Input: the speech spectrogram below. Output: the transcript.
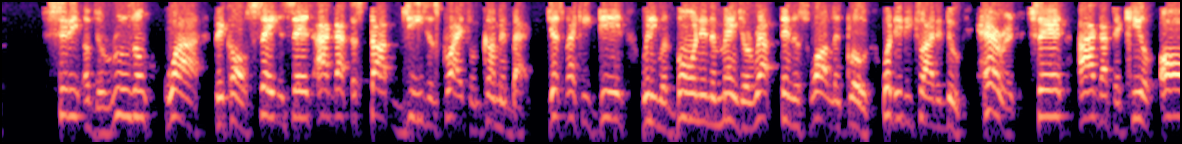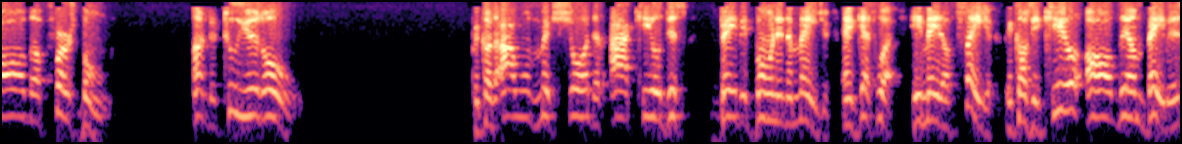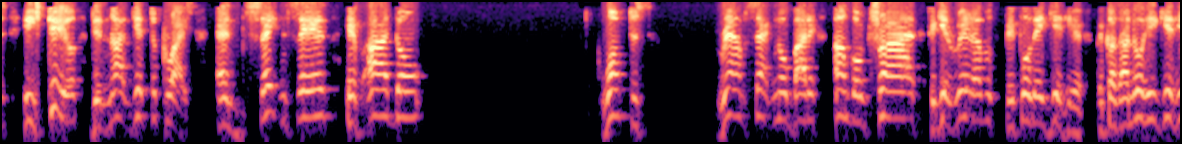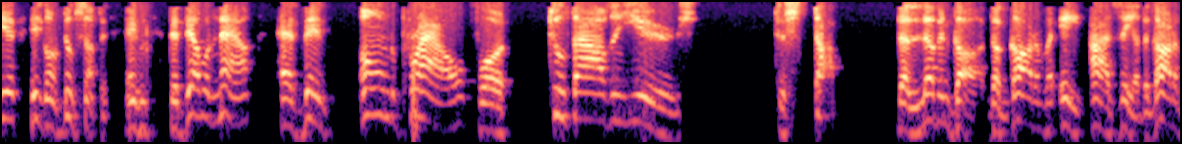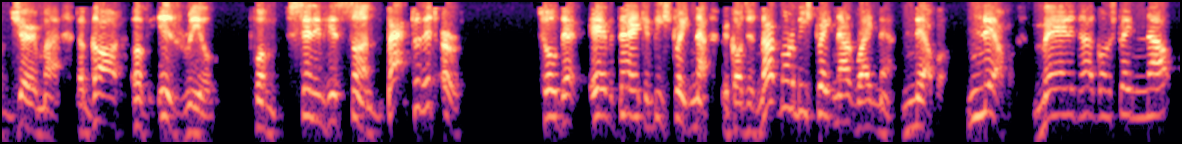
city of Jerusalem. Why? Because Satan says, I got to stop Jesus Christ from coming back. Just like he did when he was born in the manger, wrapped in the swaddling clothes. What did he try to do? Herod said, I got to kill all the firstborn under two years old because I want to make sure that I kill this baby born in the manger. And guess what? He made a failure because he killed all them babies. He still did not get to Christ. And Satan says, if I don't want to ramsack nobody, I'm going to try to get rid of them before they get here because I know he get here, he's going to do something. And the devil now has been on the prowl for 2,000 years to stop the loving God, the God of Isaiah, the God of Jeremiah, the God of Israel from sending his son back to this earth so that everything can be straightened out because it's not going to be straightened out right now. Never. Never. Man is not going to straighten out.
